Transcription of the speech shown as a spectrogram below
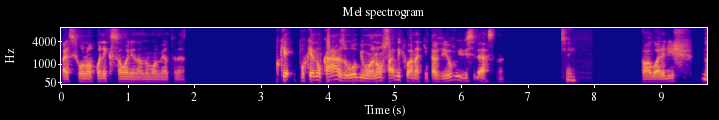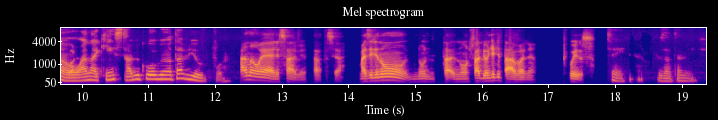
parece que rolou uma conexão ali no, no momento, né? Porque, porque no caso, o Obi-Wan não sabe que o Anakin tá vivo e vice-versa, né? Sim. Então agora eles. Não, o Anakin sabe que o Obi-Wan tá vivo, pô. Ah, não, é, ele sabe. Tá, tá certo. Mas ele não, não, tá, não sabia onde ele tava, né? Tipo isso. Sim, exatamente.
